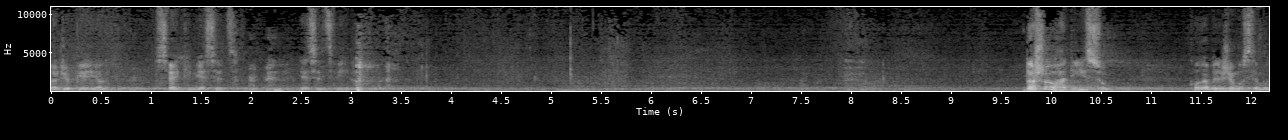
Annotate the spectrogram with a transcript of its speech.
Ređep je, jel, sveti mjesec, mjesec vina. Došlo je u hadisu, koga bliže muslimu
